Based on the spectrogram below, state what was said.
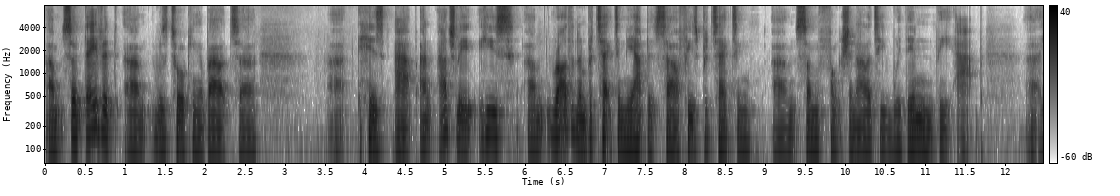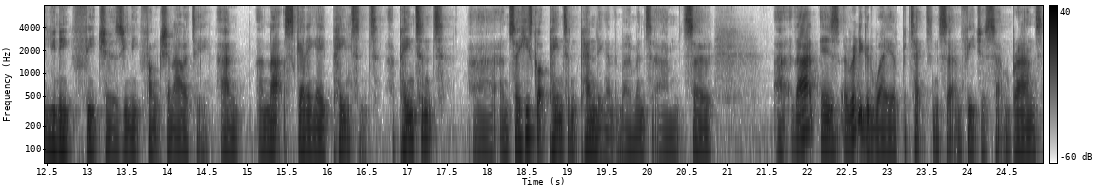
Um, so David um, was talking about uh, uh, his app, and actually, he's um, rather than protecting the app itself, he's protecting um, some functionality within the app, uh, unique features, unique functionality, and and that's getting a patent, a patent, uh, and so he's got patent pending at the moment. Um, so uh, that is a really good way of protecting certain features, certain brands.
